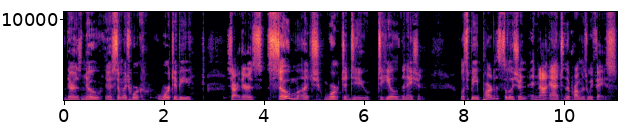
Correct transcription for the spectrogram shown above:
There is no there's so much work work to be sorry, there's so much work to do to heal the nation. Let's be part of the solution and not add to the problems we face.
